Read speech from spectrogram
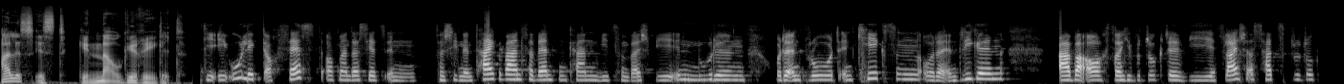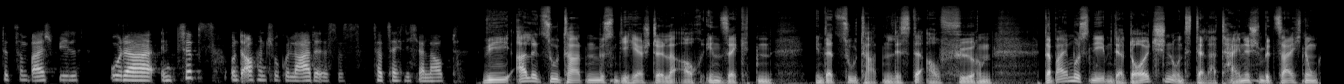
Alles ist genau geregelt. Die EU legt auch fest, ob man das jetzt in verschiedenen Teigwaren verwenden kann, wie zum Beispiel in Nudeln oder in Brot, in Keksen oder in Riegeln. Aber auch solche Produkte wie Fleischersatzprodukte zum Beispiel oder in Chips und auch in Schokolade ist es tatsächlich erlaubt. Wie alle Zutaten müssen die Hersteller auch Insekten in der Zutatenliste aufführen. Dabei muss neben der deutschen und der lateinischen Bezeichnung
